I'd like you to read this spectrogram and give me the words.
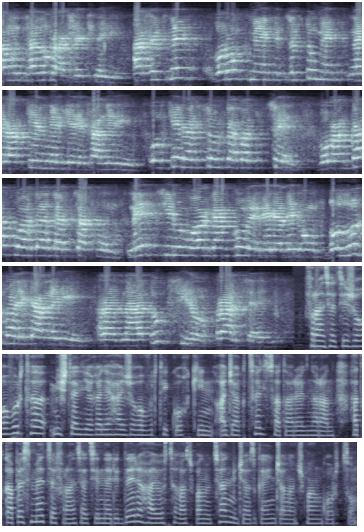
համընդհանուր արժեքների։ Արժեքներ, որոնք մենք ձգտում ենք ներարկել մեր երեխաներին, ովքեր այսօր կապացուցեն, որ անկախ ու ազատ Արցախում մեծ սիրով ու արգանքով է վերաբերում բոլոր բարեկամներին, ռազմահատուկ սիրով Ֆրանսիային։ Ֆրանսիացի ժողովուրդը միշտ էլ եղել է հայ ժողովրդի կողքին, աջակցել սատարել նրան։ Հատկապես մեծ է ֆրանսիացիների դերը հայոց ցեղասպանության միջազգային ճանաչման գործում։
